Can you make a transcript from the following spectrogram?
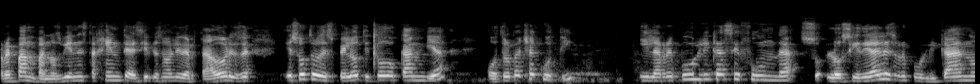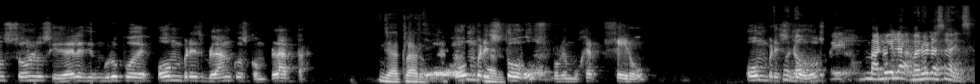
repampan, nos viene esta gente a decir que son libertadores, o sea, es otro despelote y todo cambia, otro Pachacuti, y la república se funda, los ideales republicanos son los ideales de un grupo de hombres blancos con plata, Ya, claro. hombres Claro. todos, porque mujer cero, hombres Bueno, todos, eh, Manuela, Manuela Sáenz.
